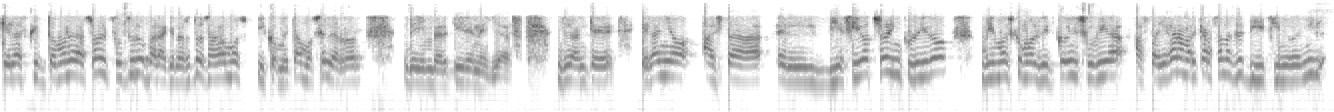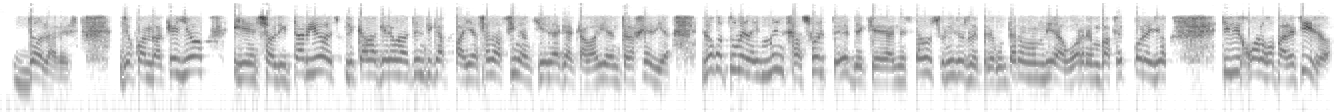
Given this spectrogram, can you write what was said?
que las criptomonedas son el futuro para que nosotros hagamos y cometamos el error de invertir en ellas. Durante el año hasta el 18 incluido, vimos como el Bitcoin subía hasta llegar a marcar zonas de 19.000 dólares. Yo cuando aquello, y en solitario, explicaba que era una auténtica payasada financiera que acabaría en tragedia. Luego tuve la inmensa suerte de que en Estados Unidos le preguntaron un día a Warren Buffett por ello y dijo algo parecido.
